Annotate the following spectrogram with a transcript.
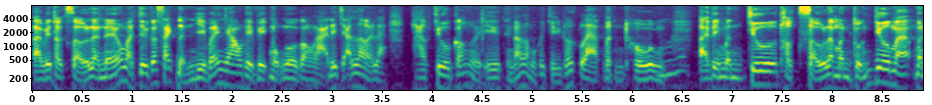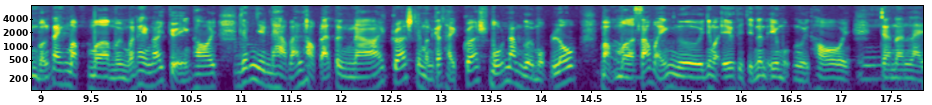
Tại vì thật sự là nếu mà chưa có xác định gì với nhau thì việc một người còn lại đi trả lời là tao chưa có người yêu thì nó là một cái chuyện rất là bình thường. Tại vì mình chưa thật sự là mình vẫn chưa mà mình vẫn đang mập mờ mình vẫn đang nói chuyện thôi. Giống như đào bá lộc đã từng nói crush thì mình có thể crush bốn năm người một lúc mập mờ sáu bảy người nhưng mà yêu thì chỉ nên yêu một người thôi. Cho nên là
